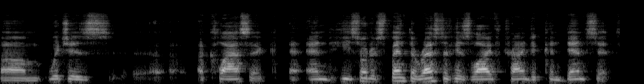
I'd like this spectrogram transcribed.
um, which is a classic. And he sort of spent the rest of his life trying to condense it.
